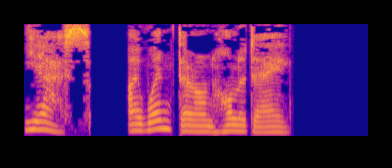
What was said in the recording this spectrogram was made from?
Yes, I went there on holiday.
